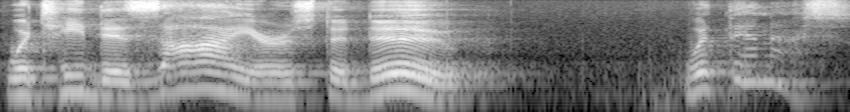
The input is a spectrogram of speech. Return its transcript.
which He desires to do within us.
